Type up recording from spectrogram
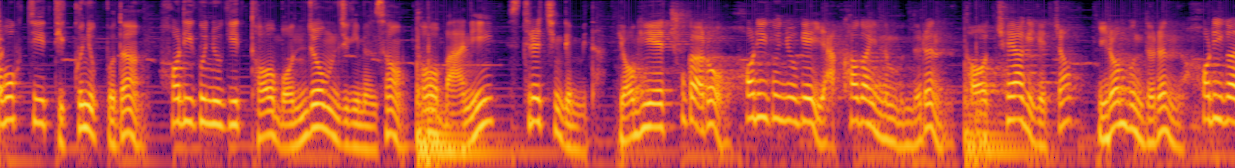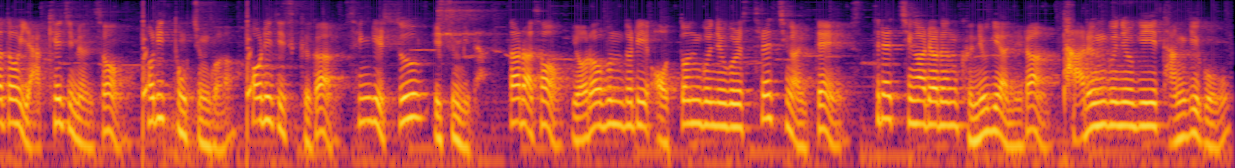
허벅지 뒷근육보다 허리 근육이 더 먼저 움직이면서 더 많이 스트레칭 됩니다. 여기에 추가로 허리 근육에 약화가 있는 분들은 더 최악이겠죠? 이런 분들은 허리가 더 약해지면서 허리 통증과 허리 디스크가 생길 수 있습니다. 따라서 여러분들이 어떤 근육을 스트레칭 할 때 스트레칭 하려는 근육이 아니라 다른 근육이 당기고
